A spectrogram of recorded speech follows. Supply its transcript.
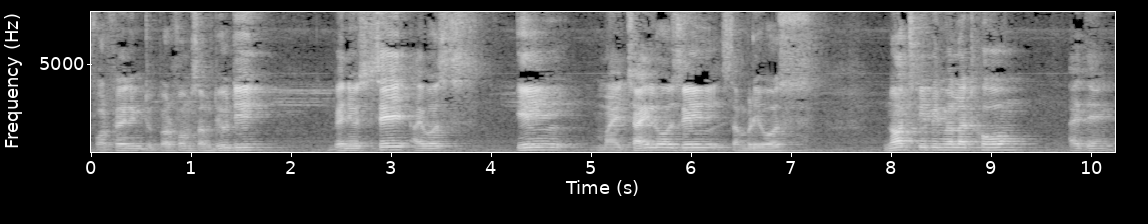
for failing to perform some duty, when you say I was ill, my child was ill, somebody was not keeping well at home, I think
